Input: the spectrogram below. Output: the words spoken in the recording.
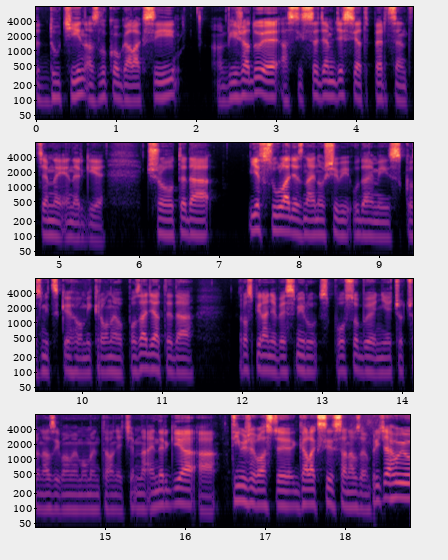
dutín a zlukov galaxií vyžaduje asi 70% temnej energie, čo teda je v súlade s najnovšími údajmi z kozmického mikrovného pozadia, teda rozpínanie vesmíru spôsobuje niečo, čo nazývame momentálne temná energia a tým, že vlastne galaxie sa navzájom priťahujú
